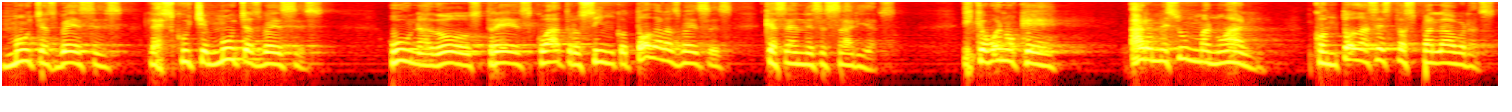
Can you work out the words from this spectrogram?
muchas veces, la escuche muchas veces, una, dos, tres, cuatro, cinco, todas las veces que sean necesarias. Y qué bueno que armes un manual con todas estas palabras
